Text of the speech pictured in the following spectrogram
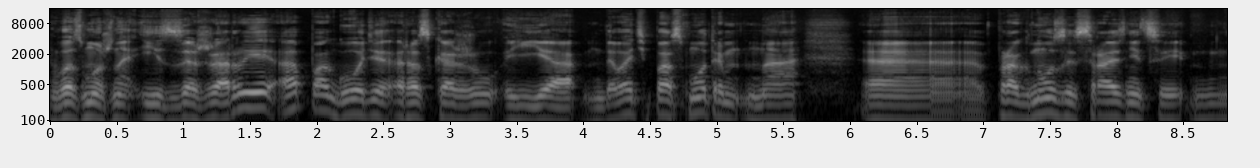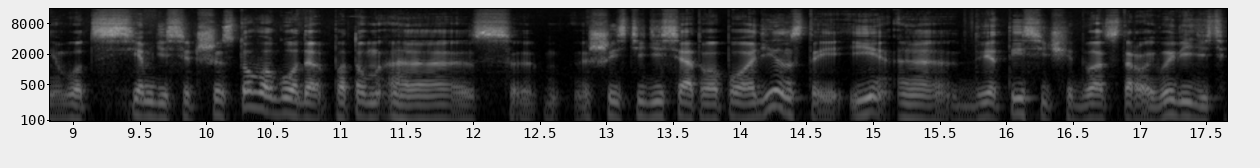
возможно, из-за жары, о погоде расскажу я. Давайте посмотрим на э, прогнозы с разницей вот с 76 -го года, потом э, с 60 по 11 и э, 2022. Вы видите,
